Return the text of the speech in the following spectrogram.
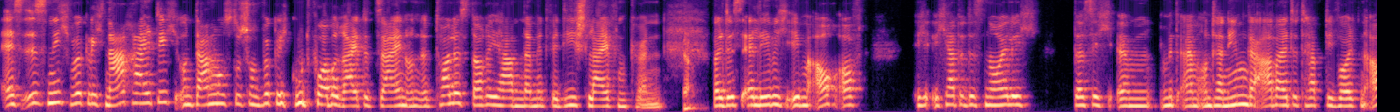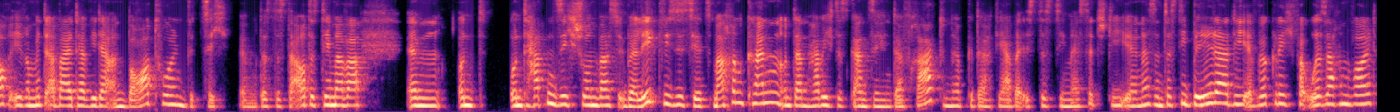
es ist nicht wirklich nachhaltig und dann musst du schon wirklich gut vorbereitet sein und eine tolle Story haben, damit wir die schleifen können. Ja. Weil das erlebe ich eben auch oft. Ich, ich hatte das neulich, dass ich ähm, mit einem Unternehmen gearbeitet habe, die wollten auch ihre Mitarbeiter wieder an Bord holen. Witzig, ähm, dass das da auch das Thema war. Ähm, und und hatten sich schon was überlegt, wie sie es jetzt machen können. Und dann habe ich das Ganze hinterfragt und habe gedacht, ja, aber ist das die Message, die ihr, ne? sind das die Bilder, die ihr wirklich verursachen wollt?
